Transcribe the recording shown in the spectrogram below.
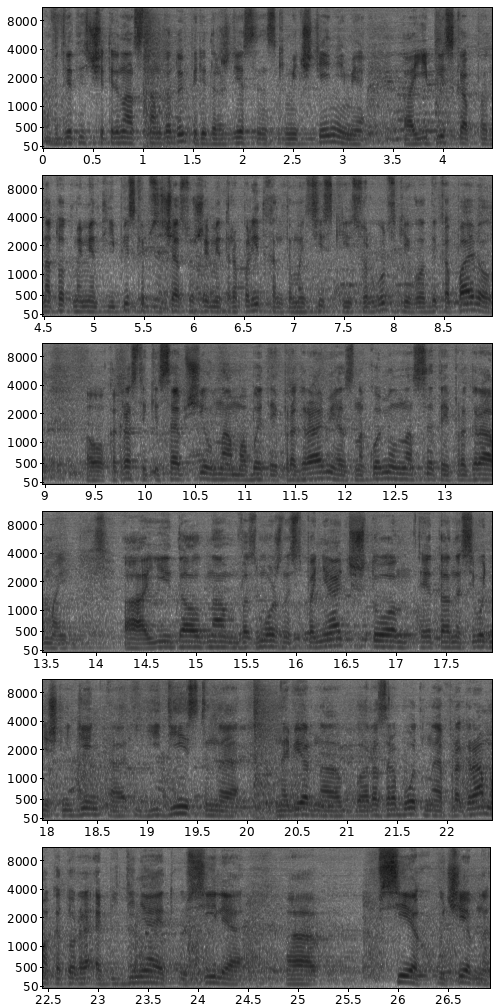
В 2013 году перед рождественскими чтениями а, епископ, на тот момент епископ, сейчас уже митрополит Ханты-Мансийский и Сургутский, Владыка Павел, а, как раз таки сообщил нам об этой программе, ознакомил нас с этой программой а, и дал нам возможность понять, что это на сегодняшний день единственная, наверное, разработанная программа, которая объединяет усилия всех учебных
